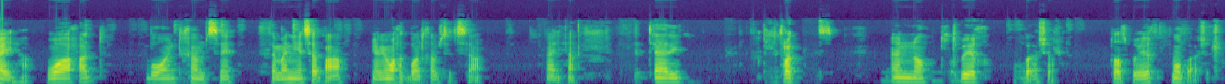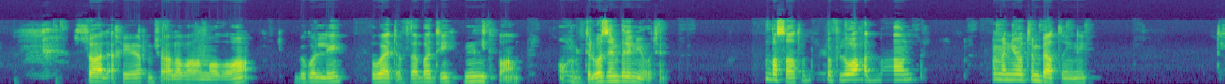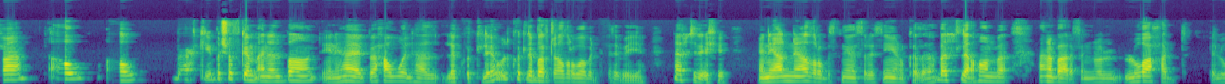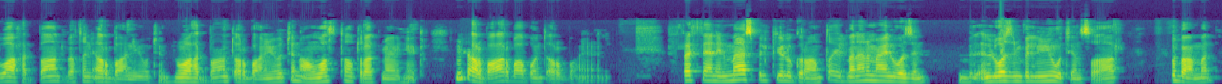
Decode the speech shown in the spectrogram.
هيها واحد point خمسة ثمانية سبعة يعني واحد point خمسة تسعة. هيها. بالتالي تركز إنه تطبيق مباشر. تطبيق مباشر. السؤال الأخير إن شاء الله بعد الموضوع. بيقول لي weight of the body 100 pound قلت الوزن بالنيوتن. ببساطة بشوف الواحد pound كم نيوتن بيعطيني تمام؟ أو أو بحكي بشوف كم أنا ال pound يعني هاي بحولها لكتلة والكتلة برجع أضربها بالجاذبية نفس الإشي يعني أضرب اثنين وثلاثين وكذا بس لا هون ب... أنا بعرف إنه الواحد الواحد pound بيعطيني أربعة نيوتن الواحد pound أربعة نيوتن عن وسطها وطلعت معي هيك. مش أربعة أربعة point أربعة يعني. الثاني ال mass بالكيلوغرام. طيب ما أنا معي الوزن. الوزن بالنيوتن صار. شو بعمل؟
